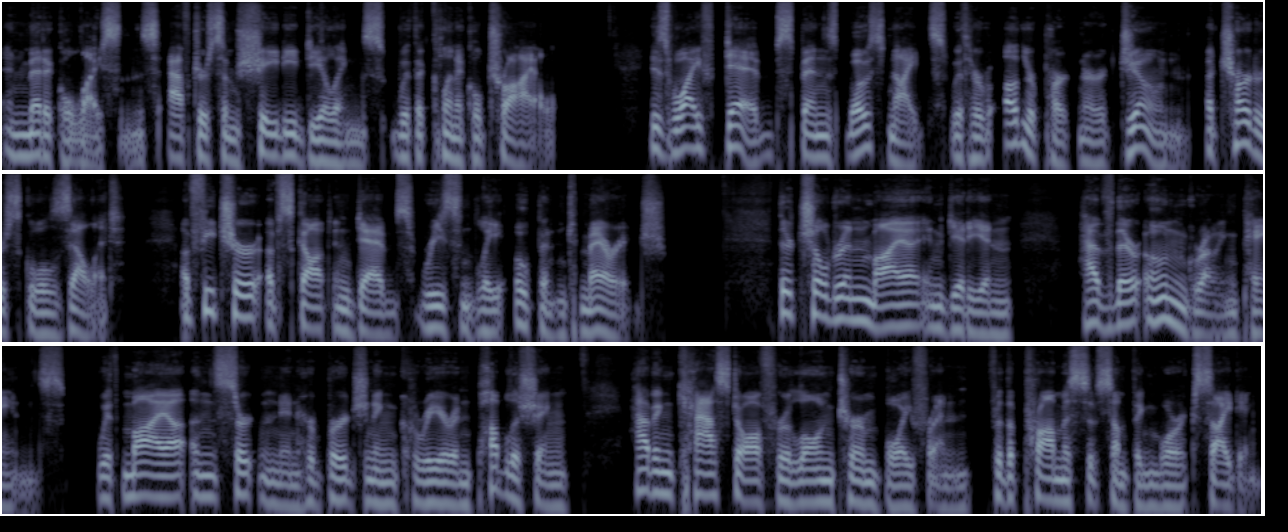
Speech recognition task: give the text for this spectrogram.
and medical license after some shady dealings with a clinical trial. His wife, Deb, spends most nights with her other partner, Joan, a charter school zealot, a feature of Scott and Deb's recently opened marriage. Their children, Maya and Gideon, have their own growing pains, with Maya uncertain in her burgeoning career in publishing, having cast off her long term boyfriend for the promise of something more exciting.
